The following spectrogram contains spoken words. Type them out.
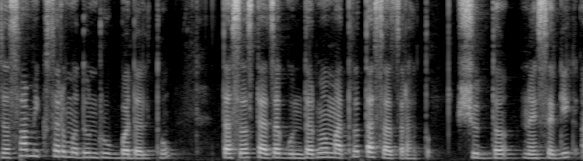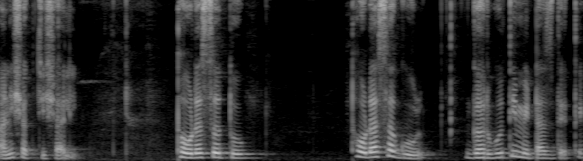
जसा मिक्सरमधून रूप बदलतो तसंच त्याचा गुणधर्म मात्र तसाच राहतो. शुद्ध नैसर्गिक आणि शक्तिशाली. थोडंसं तूप थोडासा गूळ घरगुती मिठास देते.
